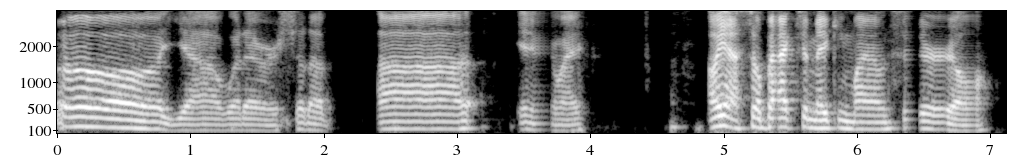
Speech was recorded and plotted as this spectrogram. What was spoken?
oh yeah, whatever. Shut up. Uh, anyway. Oh yeah, so back to making my own cereal.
